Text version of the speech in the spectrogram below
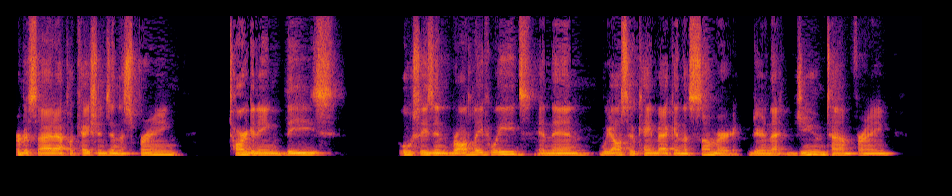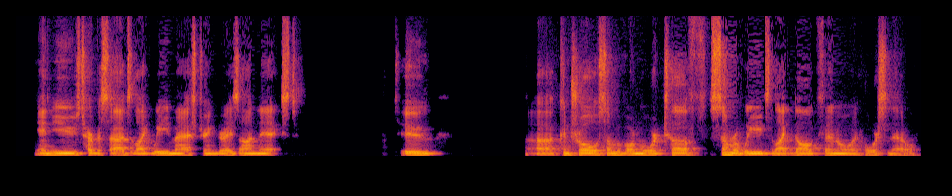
herbicide applications in the spring targeting these cool season broadleaf weeds. And then we also came back in the summer during that June time frame and used herbicides like Weedmaster and Grazon Next to uh, control some of our more tough summer weeds like dog fennel and horse nettle.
